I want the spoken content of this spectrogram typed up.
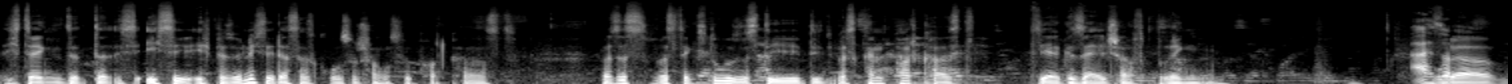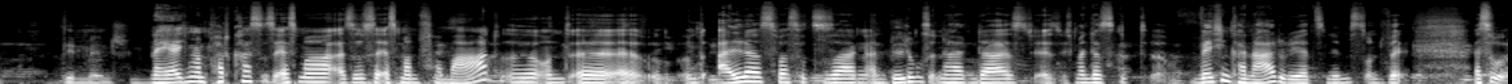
ich denke, ich, sehe, ich persönlich sehe das als große Chance für Podcasts. Was ist, was denkst du, ist die, die, was kann Podcast der Gesellschaft bringen? Also, Oder den Menschen? Naja, ich meine, Podcast ist erstmal, also ist erstmal ein Format äh, und, äh, und all das, was sozusagen an Bildungsinhalten da ist, also ich meine, das gibt, welchen Kanal du jetzt nimmst und wel, also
